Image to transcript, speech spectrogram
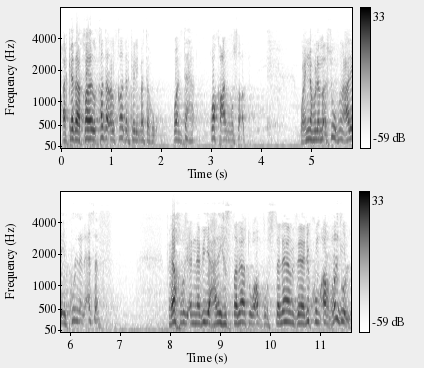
هكذا قال القدر القادر كلمته وانتهى وقع المصاب. وإنه لمأسوف عليه كل الأسف. فيخرج النبي عليه الصلاة وأفضل السلام ذلكم الرجل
